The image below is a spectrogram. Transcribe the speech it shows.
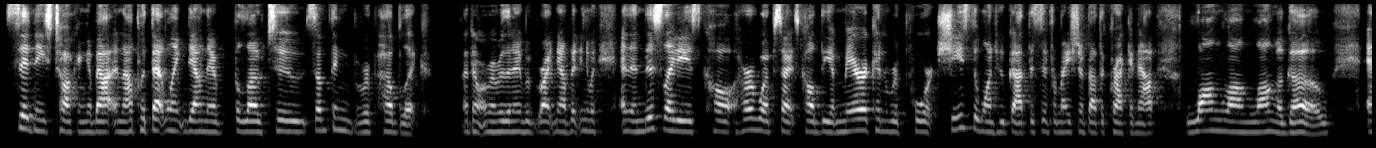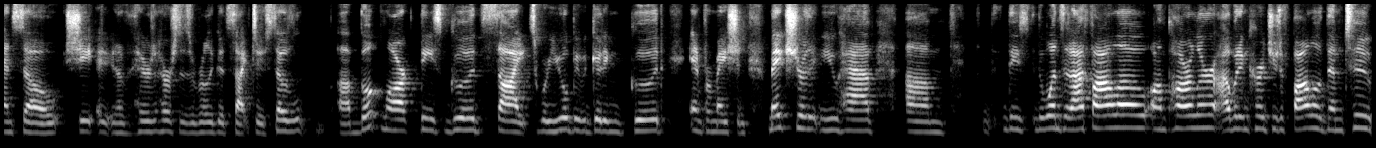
Sydney's talking about, and I'll put that link down there below too, something Republic. I don't remember the name of it right now, but anyway. And then this lady is called her website is called the American Report. She's the one who got this information about the Kraken out long, long, long ago. And so she, you know, hers, hers is a really good site too. So uh, bookmark these good sites where you'll be getting good information. Make sure that you have um, these the ones that I follow on Parler, I would encourage you to follow them too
